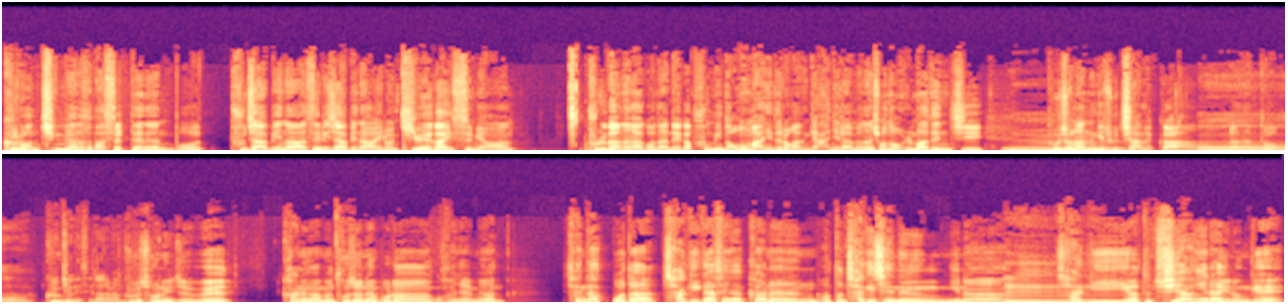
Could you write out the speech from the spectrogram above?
그런 측면에서 봤을 때는 뭐 투잡이나 쓰리잡이나 이런 기회가 있으면 불가능하거나 내가 품이 너무 많이 들어가는 게 아니라면 저는 얼마든지 음. 도전하는 게 좋지 않을까라는 또 오. 개인적인 생각을 합니다. 그리고 저는 이제 왜 가능하면 도전해 보라고 하냐면 생각보다 자기가 생각하는 어떤 자기 재능이나 음. 자기 어떤 취향이나 이런 게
